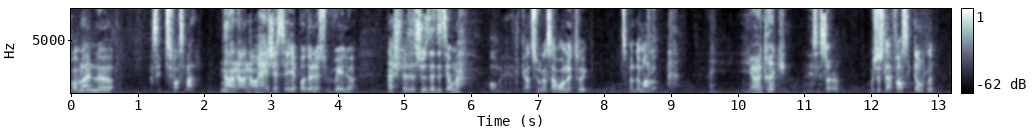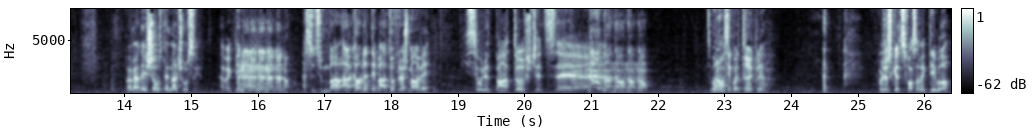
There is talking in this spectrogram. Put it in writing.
Problème, là, c'est que tu forces mal. Non, non, non, hey, j'essayais pas de le soulever, là. Hein, je faisais juste des étirements. Bon, mais quand tu voudras savoir le truc, tu me le demanderas. Il y a un truc? Mais c'est sûr. Pas juste la force qui compte, là. Première des choses, t'es mal chaussé. Avec des Non, non, non, non, non, non. Ah, si tu me parles encore de tes pantoufles, là, je m'en vais. Ici, au lieu de pantoufles, je te disais. euh, Non, non, non, non, non. Dis-moi non, c'est quoi le truc, là? Pas juste que tu forces avec tes bras,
